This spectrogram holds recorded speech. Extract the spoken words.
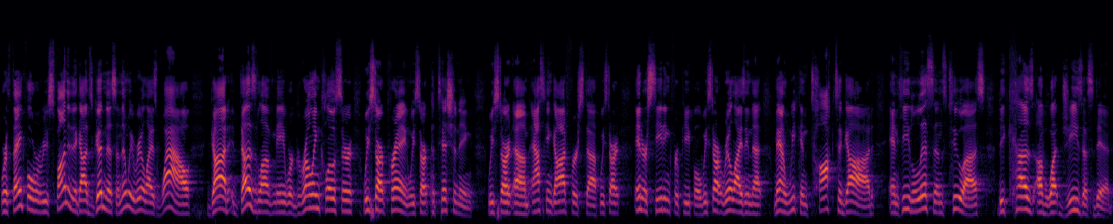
we're thankful, we're responding to God's goodness, and then we realize, wow, God does love me. We're growing closer. We start praying. We start petitioning. We start um, asking God for stuff. We start interceding for people. We start realizing that, man, we can talk to God and He listens to us because of what Jesus did.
